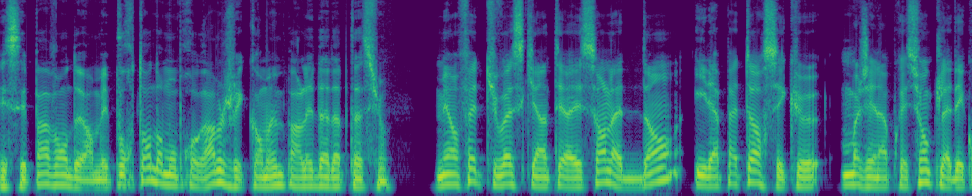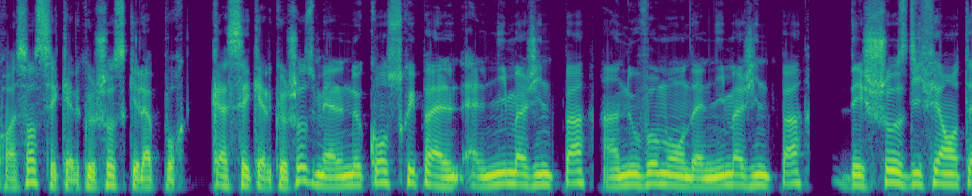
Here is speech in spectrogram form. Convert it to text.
et c'est pas vendeur. Mais pourtant, dans mon programme, je vais quand même parler d'adaptation. Mais en fait, tu vois, ce qui est intéressant là-dedans, il a pas tort, c'est que moi j'ai l'impression que la décroissance, c'est quelque chose qui est là pour casser quelque chose, mais elle ne construit pas, elle, n'imagine pas un nouveau monde, elle n'imagine pas des choses différentes,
